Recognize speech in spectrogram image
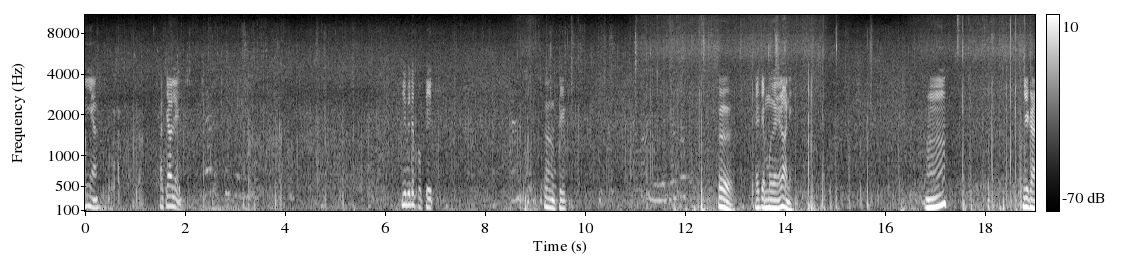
มีหยังพระเจ้าเล่นนี่เป็นตัวปกปิกเออปิกเออแล้วจะมือนี่หรอนี่อืมนี่ก็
